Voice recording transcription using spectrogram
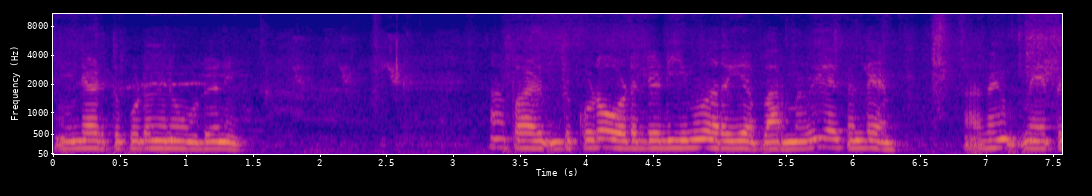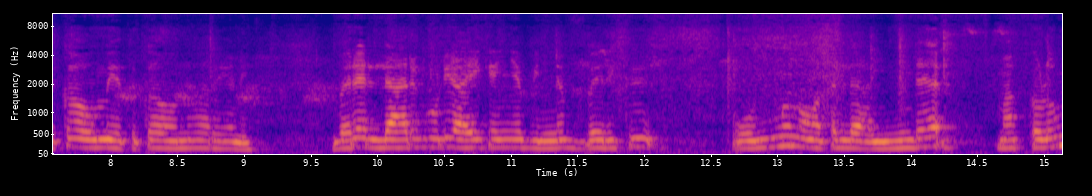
അതിന്റെ അടുത്ത് കൂടെ അങ്ങനെ ഓടുകയാണേ. അപ്പം ഇത് കൂടെ ഓടലടി എന്ന് പറയുക പറഞ്ഞത് കേൾക്കണ്ടേ അത് മേത്തക്കാവും മേത്തക്കാവും എന്ന് പറയണേ. ഇവരെല്ലാവരും കൂടി ആയിക്കഴിഞ്ഞാൽ പിന്നെ ഇവർക്ക് ഒന്നും നോട്ടല്ല എന്റെ മക്കളും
